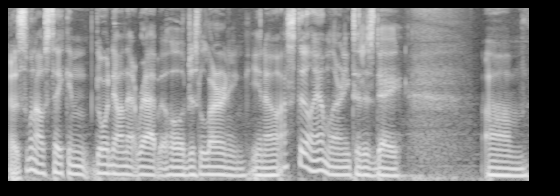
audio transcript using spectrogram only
You know, this is when I was taking going down that rabbit hole of just learning. You know, I still am learning to this day. Um,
